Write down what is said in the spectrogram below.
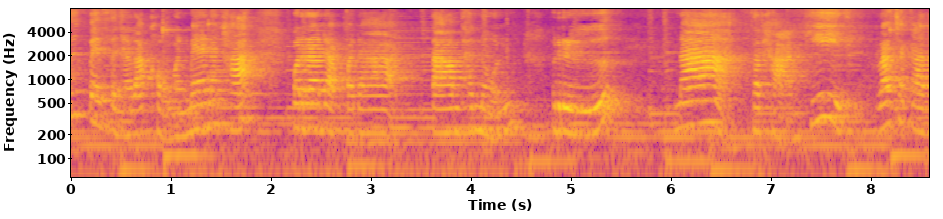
ซึ่งเป็นสัญลักษณ์ของวันแม่นะคะ ประดับประดาตามถนน หรือหน้าสถานที่ราชการ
